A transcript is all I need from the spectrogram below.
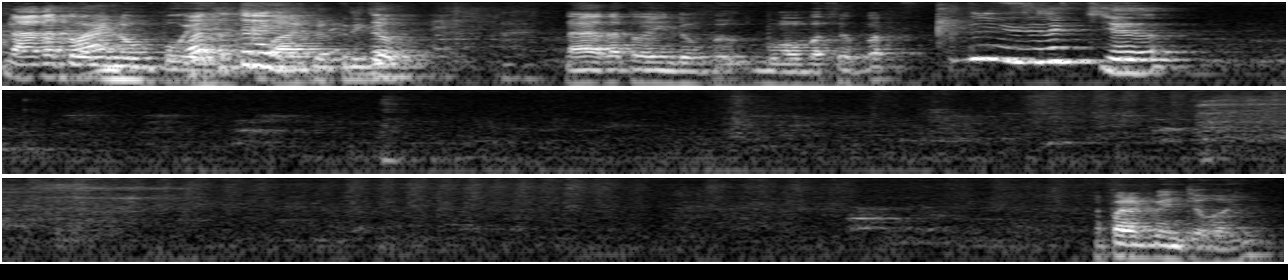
Nakakatuwa yung lumpo eh. One, two, three. One, two, three, go. Nakakatuwa yung lumpo. Bumabas sa bas. Napanood mo yung Joy?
